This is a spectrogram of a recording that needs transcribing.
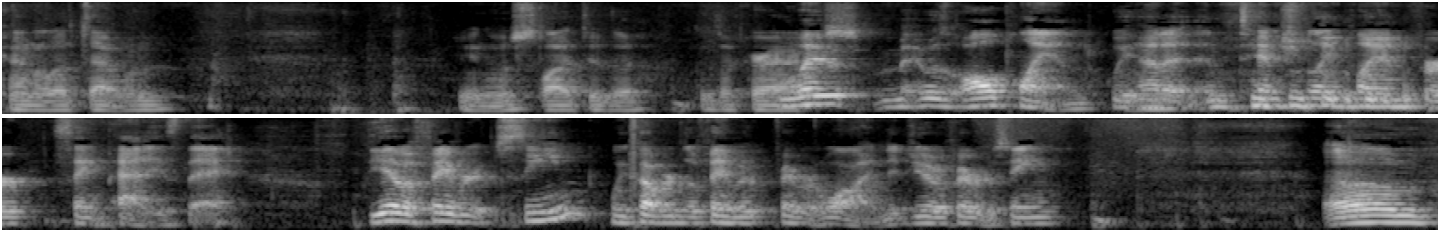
kind of let that one, you know, slide through the the cracks. It was all planned. We had it intentionally planned for St. Patty's Day. Do you have a favorite scene? We covered the favorite favorite line. Did you have a favorite scene? Um,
